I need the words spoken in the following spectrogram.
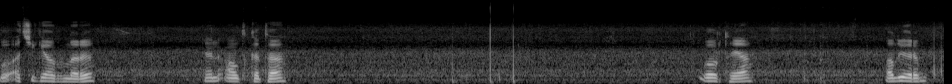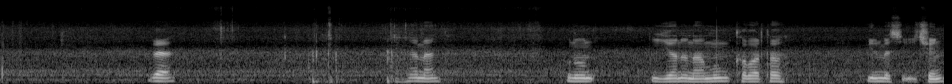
Bu açık yavruları en alt kata ortaya alıyorum ve hemen bunun yanına mum kabartabilmesi için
